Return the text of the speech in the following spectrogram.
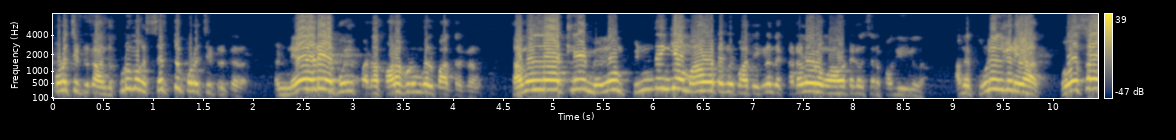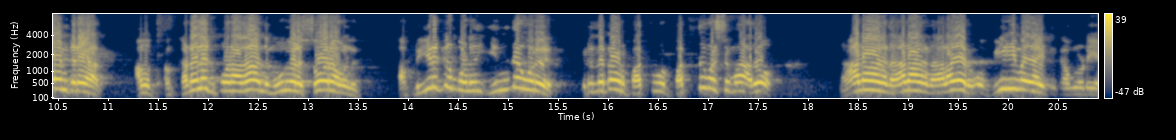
பொழைச்சிட்டு இருக்கான் அந்த குடும்பம் செத்து பொழைச்சிட்டு இருக்காரு நேரடியா போய் பல குடும்பங்கள் பார்த்திருக்கேன் தமிழ்நாட்டிலே மிகவும் பின்தங்கிய மாவட்டங்கள் பாத்தீங்கன்னா இந்த கடலோர மாவட்டங்கள் சில பகுதிகள் அங்க தொழில் கிடையாது விவசாயம் கிடையாது. அவன் கடலுக்கு போனாதான் அந்த மூணு வேளை சோறு அவனுக்கு. அப்படி இருக்கும் பொழுது இந்த ஒரு கிட்டத்தட்ட ஒரு பத்து ஒரு பத்து வருஷமா அதுவும் நாளாக நாளாக நாளாக ரொம்ப வீரியமாயிட்டு இருக்கு. அவங்களுடைய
